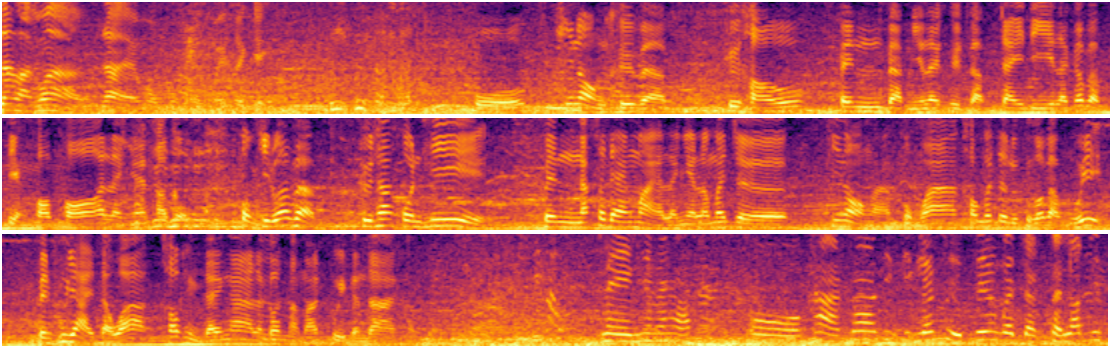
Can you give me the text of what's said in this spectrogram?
น่ารักมากใช่ผมผมผมไม่เคยเก่ง โหพี่หน่องคือแบบคือเขาเป็นแบบนี้เลยคือแบบใจดีแล้วก็แบบเสียงเพราะๆอะไรเงี้ยครับผม ผมคิดว่าแบบคือถ้าคนที่ เป็นนักแสดงใหม่อะไรเงี้ยแล้วมาเจอพี่หน่องอะผมว่าเขาก็จะรู้สึกว่าแบบอุ้ยเป็นผู้ใหญ่แต่ว่าเข้าถึงได้ง่ายแล้วก็สามารถคุยกันได้ครับเพลงใช่ไหมคะ โอ้ค่ะ ก็จริง ๆ แล้วสืบเนื่องมาจากสายลับลิป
